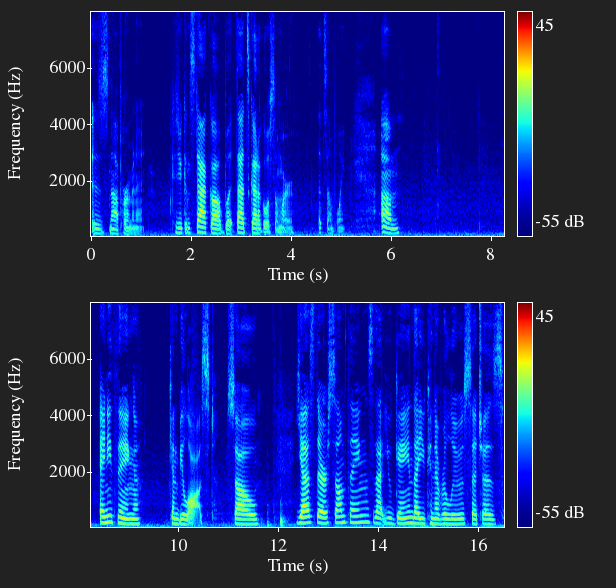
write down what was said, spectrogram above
is not permanent because you can stack up, but that's got to go somewhere at some point. Um, anything can be lost. So, yes, there are some things that you gain that you can never lose, such as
